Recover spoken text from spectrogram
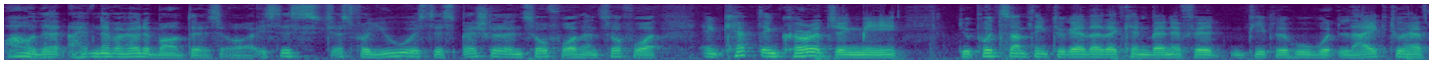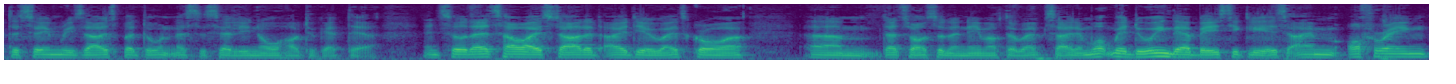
"Wow, that I have never heard about this," or "Is this just for you? Is this special?" and so forth and so forth, and kept encouraging me to put something together that can benefit people who would like to have the same results but don't necessarily know how to get there. And so that's how I started Ideal Wealth Grower. Um, that's also the name of the website. And what we're doing there basically is I'm offering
